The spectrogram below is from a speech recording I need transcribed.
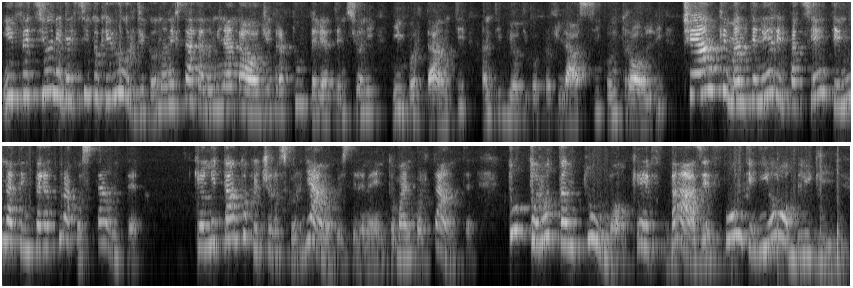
Infezioni del sito chirurgico non è stata nominata oggi tra tutte le attenzioni importanti, antibiotico profilassi, controlli, c'è anche mantenere il paziente in una temperatura costante, che ogni tanto che ce lo scordiamo questo elemento, ma è importante. Tutto l'81 che è base, è fonte di obblighi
